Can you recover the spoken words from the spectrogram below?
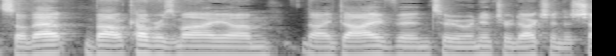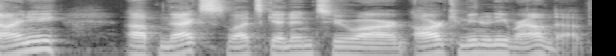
so that about covers my um, I dive into an introduction to Shiny. Up next, let's get into our R community roundup.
